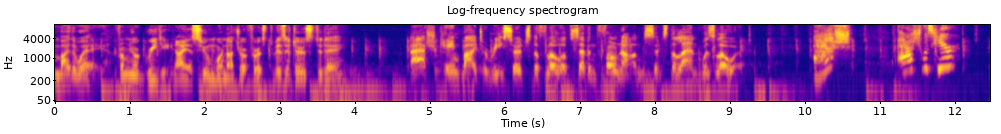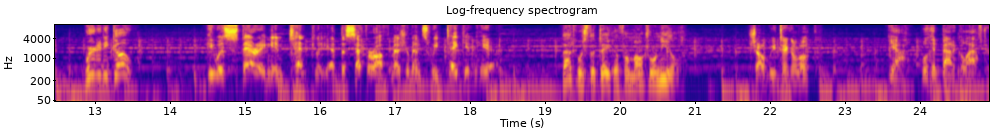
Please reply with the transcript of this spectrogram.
By the way, from your greeting, I assume we're not your first visitors today? Ash came by to research the flow of seventh phonons since the land was lowered. Ash? Ash was here? Where did he go? He was staring intently at the Sephiroth measurements we'd taken here. That was the data from Mount Roneal. Shall we take a look? Yeah, we'll hit Baticul after.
